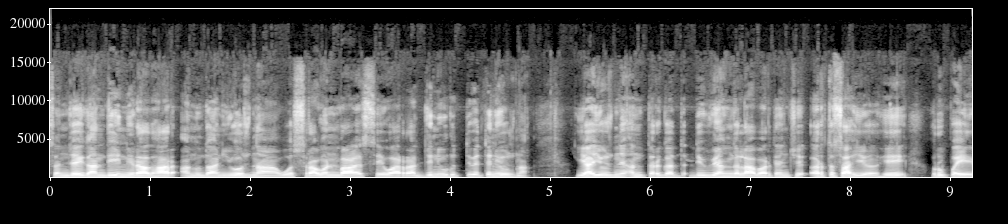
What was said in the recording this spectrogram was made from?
संजय गांधी निराधार अनुदान योजना व श्रावणबाळ सेवा राज्य निवृत्तीवेतन योजना. या योजनेअंतर्गत दिव्यांग लाभार्थ्यांचे अर्थसहाय्य हे रुपये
